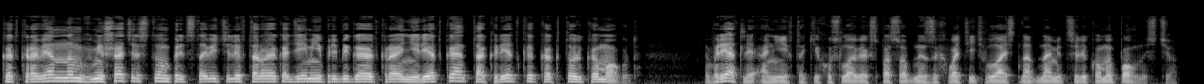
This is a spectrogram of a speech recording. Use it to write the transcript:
к откровенным вмешательствам представители Второй Академии прибегают крайне редко, так редко, как только могут. Вряд ли они в таких условиях способны захватить власть над нами целиком и полностью.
